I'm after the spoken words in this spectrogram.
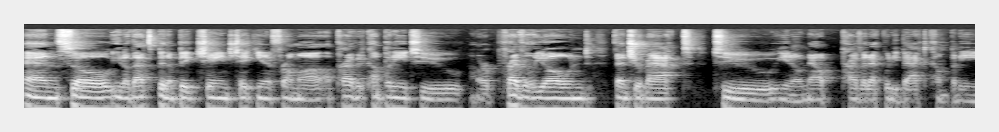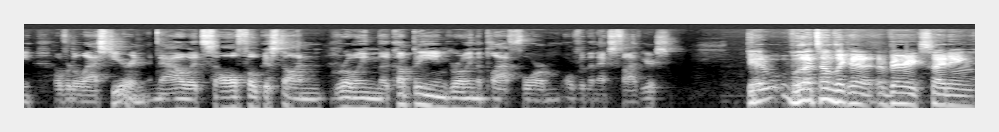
And so, you know, that's been a big change, taking it from a, a private company to or privately owned, venture backed to you know now private equity backed company over the last year. And now it's all focused on growing the company and growing the platform over the next five years. Yeah well that sounds like a, a very exciting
